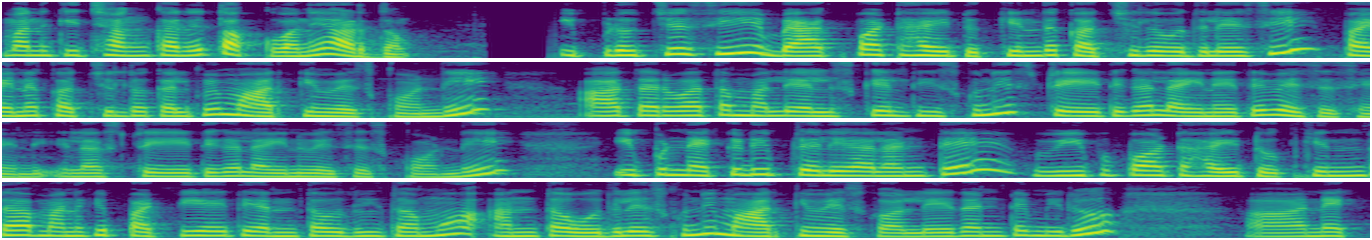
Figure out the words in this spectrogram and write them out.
మనకి చంక్ అనేది తక్కువ అని అర్థం. ఇప్పుడు వచ్చేసి బ్యాక్ పార్ట్ హైట్ కింద ఖర్చులు వదిలేసి పైన ఖర్చులతో కలిపి మార్కింగ్ వేసుకోండి. ఆ తర్వాత మళ్ళీ ఎల్ స్కేల్ తీసుకుని స్ట్రేట్గా లైన్ అయితే వేసేసేయండి. ఇలా స్ట్రేట్గా లైన్ వేసేసుకోండి. ఇప్పుడు నెక్ డీప్ తెలియాలంటే వీపు పార్ట్ హైట్ కింద మనకి పట్టి అయితే ఎంత వదులుతామో అంత వదిలేసుకుని మార్కింగ్ వేసుకోవాలి. లేదంటే మీరు నెక్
